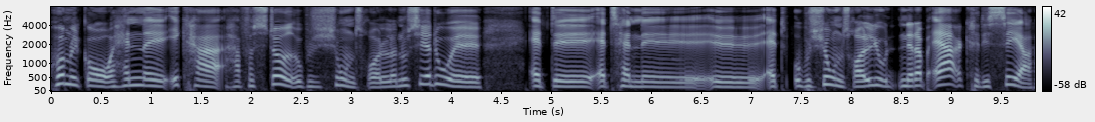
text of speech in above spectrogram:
Hummelgaard han øh, ikke har, har forstået oppositionens rolle. Og nu siger du, øh, at, øh, at, han, øh, øh, at oppositionens rolle jo netop er at kritisere.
